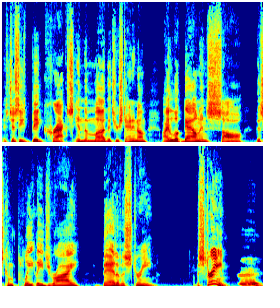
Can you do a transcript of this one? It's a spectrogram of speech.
It's just these big cracks in the mud that you're standing on. I looked down and saw this completely dry bed of a stream, of a stream. Mm.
